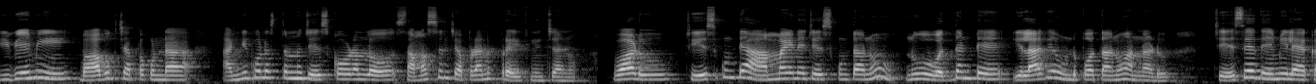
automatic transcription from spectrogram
ఇవేమీ బాబుకు చెప్పకుండా అన్ని కులస్తులను చేసుకోవడంలో సమస్యలు చెప్పడానికి ప్రయత్నించాను. వాడు చేసుకుంటే ఆ అమ్మాయినే చేసుకుంటాను నువ్వు వద్దంటే ఇలాగే ఉండిపోతాను అన్నాడు. చేసేదేమీ లేక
